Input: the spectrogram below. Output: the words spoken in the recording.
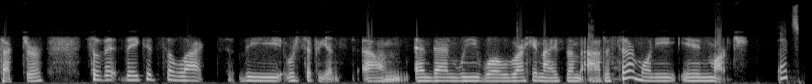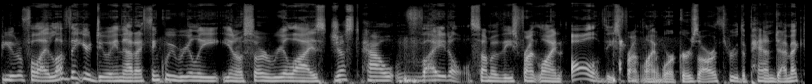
sector, so that they could select the recipients, um, and then we will recognize them at a ceremony in March. That's beautiful. I love that you're doing that. I think we really, you know, sort of realize just how vital some of these frontline, all of these frontline workers are through the pandemic.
